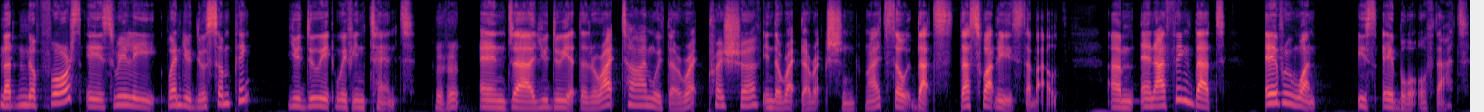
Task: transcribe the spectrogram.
but the force is really when you do something, you do it with intent. And uh, you do it at the right time with the right pressure in the right direction, right? So that's that's what it is about. Um, and I think that everyone is able of that.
